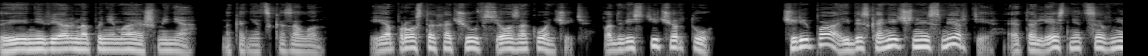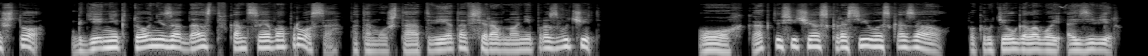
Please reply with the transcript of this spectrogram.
«Ты неверно понимаешь меня», — наконец сказал он. «Я просто хочу все закончить, подвести черту. Черепа и бесконечные смерти — это лестница в ничто, где никто не задаст в конце вопроса, потому что ответа все равно не прозвучит. «Ох, как ты сейчас красиво сказал», — покрутил головой Айзевир.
